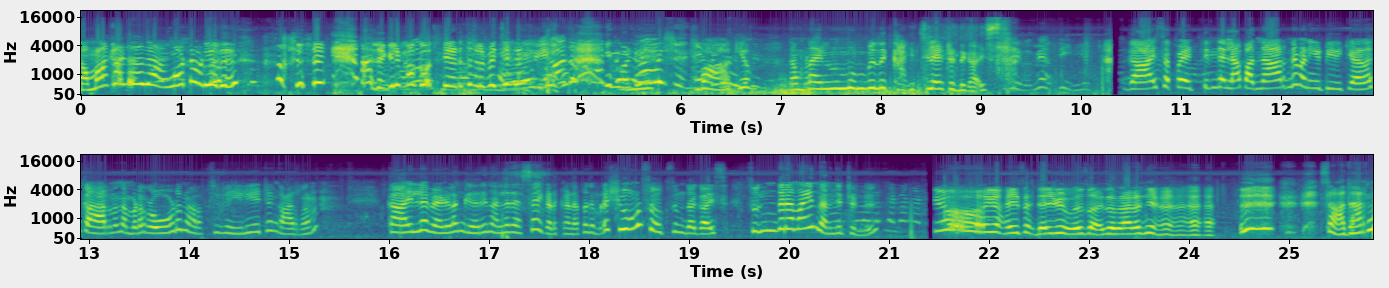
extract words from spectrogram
നമ്മളെ കണ്ടത് അങ്ങോട്ട് ഓടിയത്. അല്ലെങ്കിൽ ഇപ്പൊ കൊത്തിയെടുത്ത് ഇങ്ങോട്ട് ഭാഗ്യം നമ്മളതിന് മുമ്പ് ഇത് കഴിച്ചിലായിട്ടുണ്ട് ഗായ്സ് ഗായ്സ് അപ്പൊ എട്ടിന്റെ അല്ല പതിനാറിന്റെ മണി കിട്ടിയിരിക്കുകയാണ്. കാരണം നമ്മുടെ റോഡ് നിറച്ച് വെയിലേറ്റം കാരണം കായലിലെ വെള്ളം കയറി നല്ല രസമായി കിടക്കാണ്. അപ്പൊ നമ്മുടെ ഷൂ സോക്സും ദ ഗായ്സ് സുന്ദരമായി നിറഞ്ഞിട്ടുണ്ട് സാധാരണ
